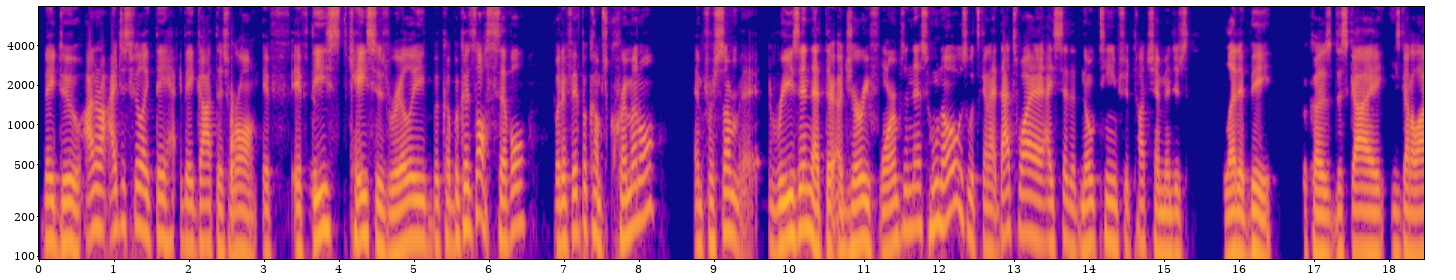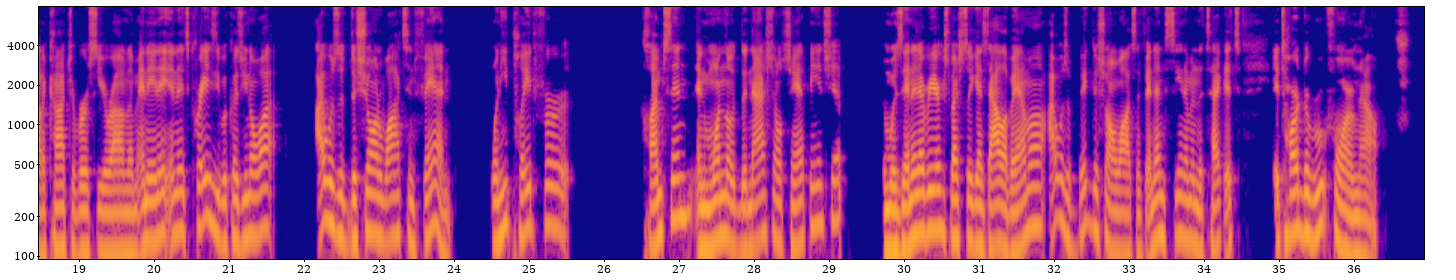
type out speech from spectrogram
They do. I don't know. I just feel like they they got this wrong. If if these cases really because because it's all civil, but if it becomes criminal, and for some eh, reason that there a jury forms in this, who knows what's gonna. That's why I said that no team should touch him and just let it be because this guy he's got a lot of controversy around him, and and, it, and it's crazy because you know what? I was a Deshaun Watson fan when he played for Clemson and won the, the national championship and was in it every year, especially against Alabama. I was a big Deshaun Watson fan. And then seeing him in the tech, it's it's hard to root for him now.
